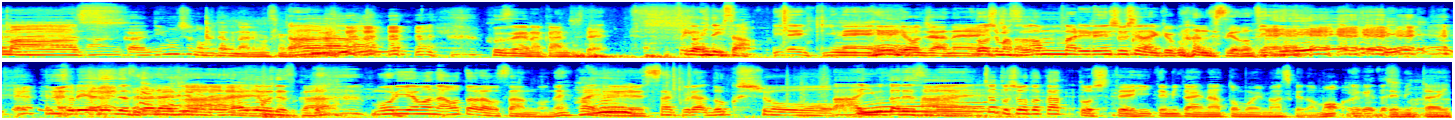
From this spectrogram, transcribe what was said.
いまなんすか日本酒飲みたくなりますよ。ね 風情な感じで。次は秀樹さん。秀樹ね秀樹じゃあねどうします？あんまり練習してない曲なんで。すけどね、それやるんですか？ラジオで。はい。大丈夫ですか？森山直太朗さんのね「はい。えー桜読書を」ああいい歌ですはい。ねちょっとショートカットして弾いてみたいなと思いますけどもお願いいたします。行ってみたい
